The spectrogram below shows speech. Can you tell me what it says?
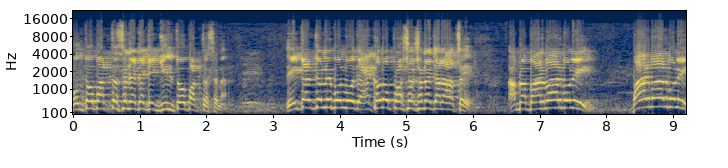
বলতেও পারতেছে না, এটাকে গিলতেও পারতেছে না। এইটার জন্য বলব যে এখনও প্রশাসনে যারা আছে, আমরা বারবার বলি বারবার বলি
